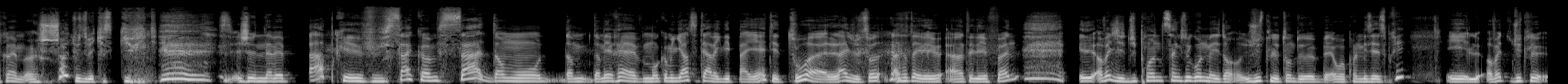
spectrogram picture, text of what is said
quand même un choc. Je me dis, mais qu'est-ce que... Je n'avais pas prévu ça comme ça dans mon, dans, dans mes rêves. Mon coming out, c'était avec des paillettes et tout. Euh, Là, je suis à un téléphone. Et en fait, j'ai dû prendre 5 secondes, mais dans, juste le temps de ben, reprendre mes esprits. Et le- en fait, juste le,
